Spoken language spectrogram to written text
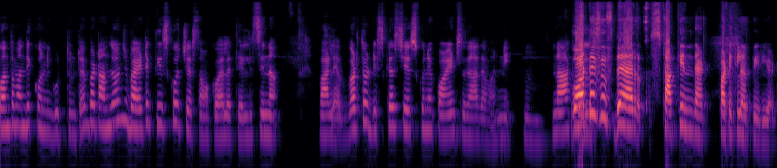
కొంతమందికి కొన్ని గుర్తుంటాయి బట్ అందులో నుంచి బయటకు తీసుకొచ్చేస్తాం ఒకవేళ తెలిసిన వాళ్ళు ఎవరితో డిస్కస్ చేసుకునే పాయింట్స్ కాదు అవన్నీ what. If if they are stuck in that particular period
